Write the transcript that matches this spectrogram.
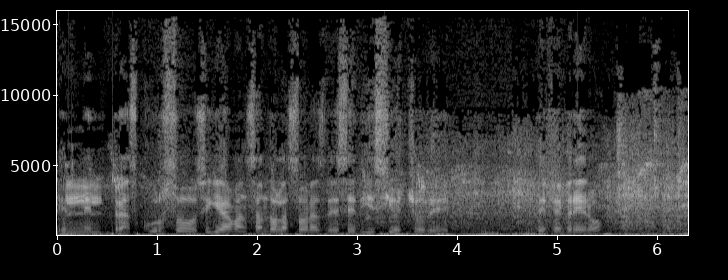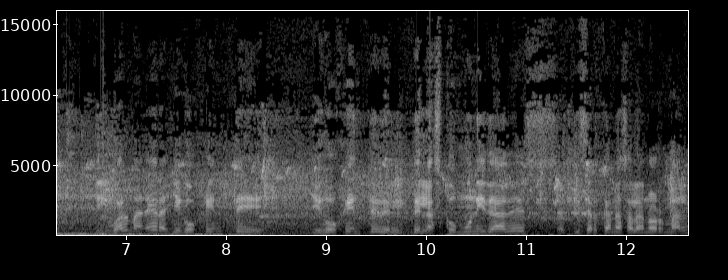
en el transcurso seguía avanzando las horas de ese 18 de, de febrero. De igual manera llegó gente, llegó gente de, las comunidades aquí cercanas a la normal,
